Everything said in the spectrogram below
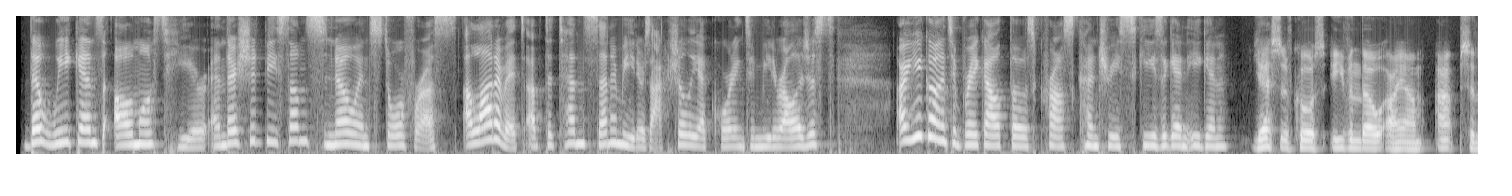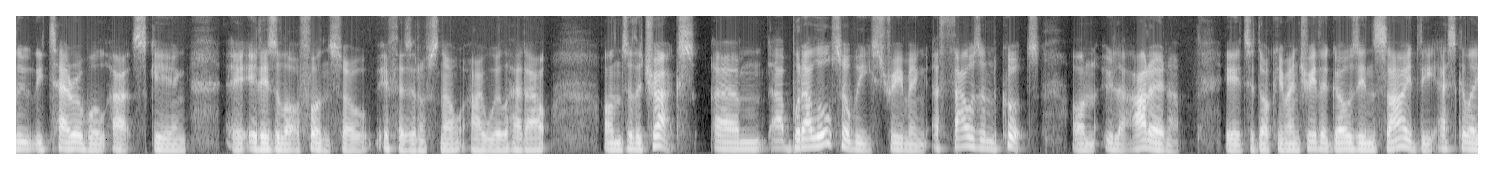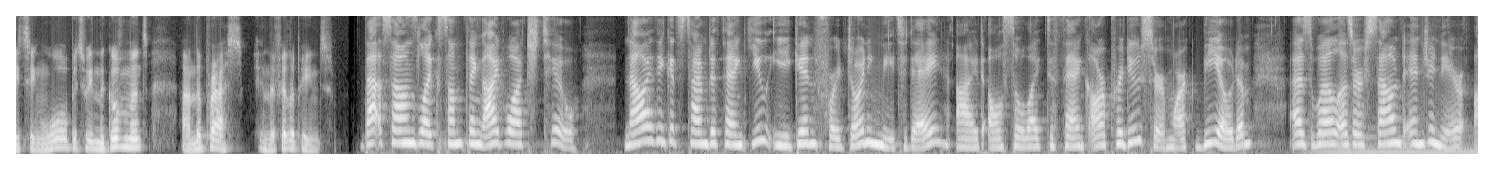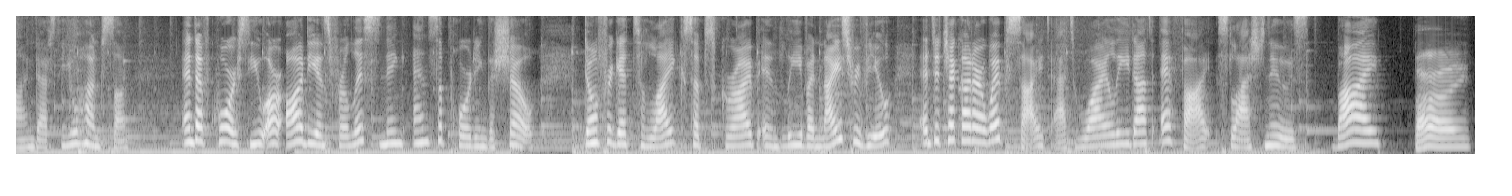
The weekend's almost here, and there should be some snow in store for us. A lot of it, up to 10 centimeters actually, according to meteorologists. Are you going to break out those cross country skis again, Egan? Yes, of course, even though I am absolutely terrible at skiing, it is a lot of fun. So if there's enough snow, I will head out onto the tracks. Um, uh, but I'll also be streaming A Thousand Cuts on Yle Areena. It's a documentary that goes inside the escalating war between the government and the press in the Philippines. That sounds like something I'd watch too. Now I think it's time to thank you, Egan, for joining me today. I'd also like to thank our producer, Mark B. Odom, as well as our sound engineer, Anders Johansson. And of course, you, our audience, for listening and supporting the show. Don't forget to like, subscribe, and leave a nice review, and to check out our website at yle.fi slash news. Bye! Bye!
